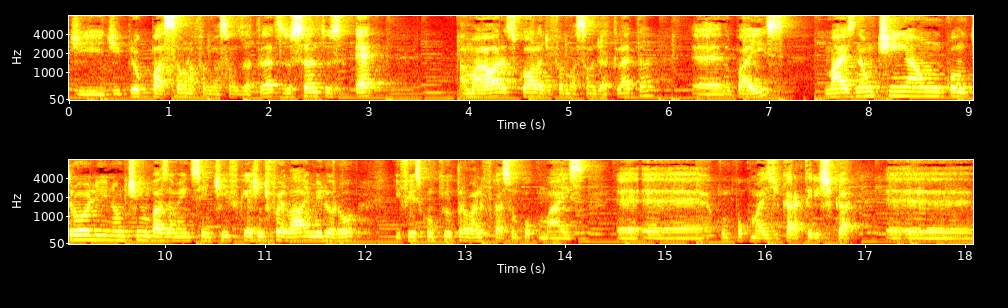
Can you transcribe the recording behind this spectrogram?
de, de preocupação na formação dos atletas. O Santos é a maior escola de formação de atleta é, no país, mas não tinha um controle, não tinha um basamento científico e a gente foi lá e melhorou e fez com que o trabalho ficasse um pouco mais é, é, com um pouco mais de característica é, é,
